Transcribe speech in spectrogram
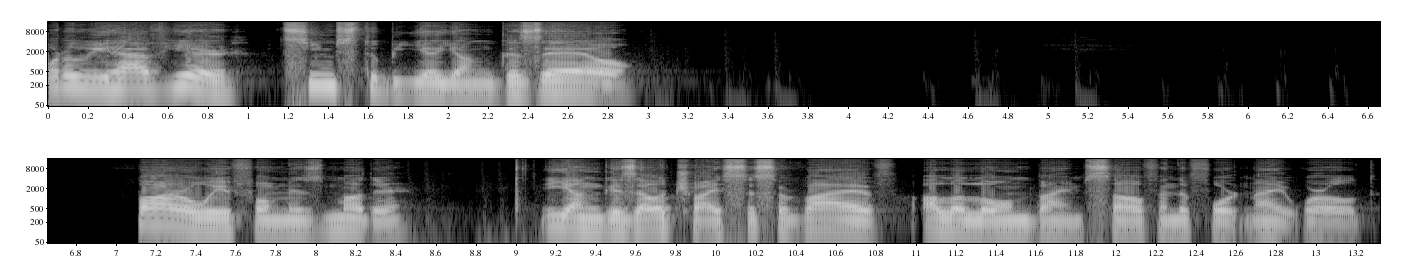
What do we have here? It seems to be a young gazelle. Far away from his mother, the young gazelle tries to survive all alone by himself in the Fortnite world.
